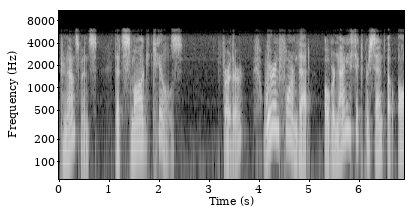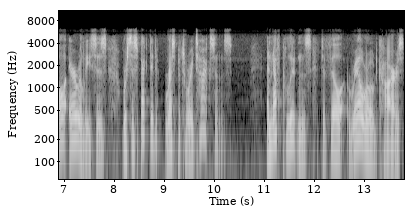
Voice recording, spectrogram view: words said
pronouncements that smog kills. Further, we're informed that over 96% of all air releases were suspected respiratory toxins enough pollutants to fill railroad cars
